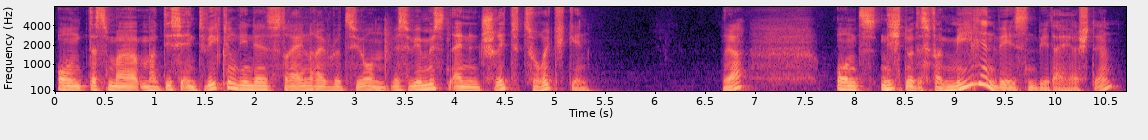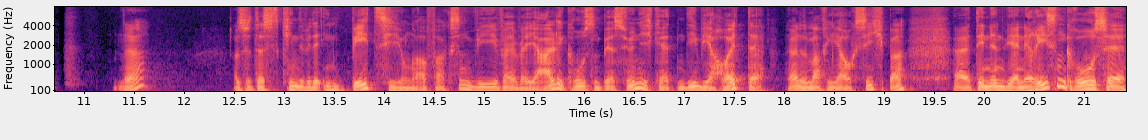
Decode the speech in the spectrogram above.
Und dass man, man diese Entwicklung in der industriellen Revolution, also wir müssten einen Schritt zurückgehen. Ja? Und nicht nur das Familienwesen wiederherstellen, ja? Also, dass Kinder wieder in Beziehung aufwachsen, wie, weil wir ja alle großen Persönlichkeiten, die wir heute, ja, das mache ich ja auch sichtbar, äh, denen wir eine riesengroße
